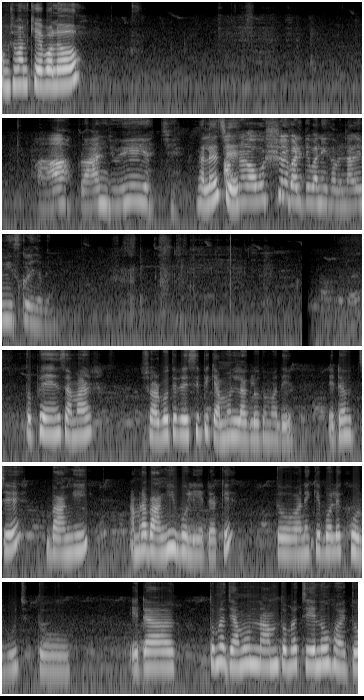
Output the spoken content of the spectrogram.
অংশমান খেয়ে বলো। আহ প্রাণ জুড়িয়ে যাচ্ছে। ভালো আছে আপনারা অবশ্যই বাড়িতে বানিয়ে খাবেন নালে মিস করে যাবেন। তো ফ্রেন্ডস আমার শরবতের রেসিপি কেমন লাগল তোমাদের? এটা হচ্ছে বাঙি, আমরা বাঙি বলি এটাকে। তো অনেকে বলে খরবুজ। তো এটা তোমরা যেমন নাম তোমরা চেনো হয়তো,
